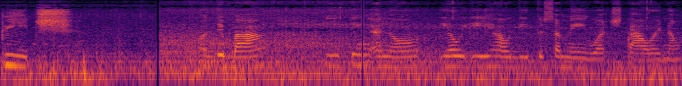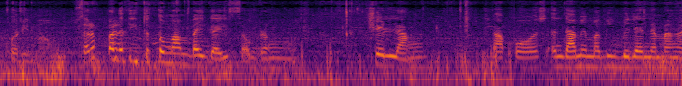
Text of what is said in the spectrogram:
beach. O, ba? Eating ano, ihaw-ihaw dito sa may watchtower ng Corimao. Sarap pala dito tumambay guys. Sobrang chill lang. Tapos, ang dami mabibili ng mga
